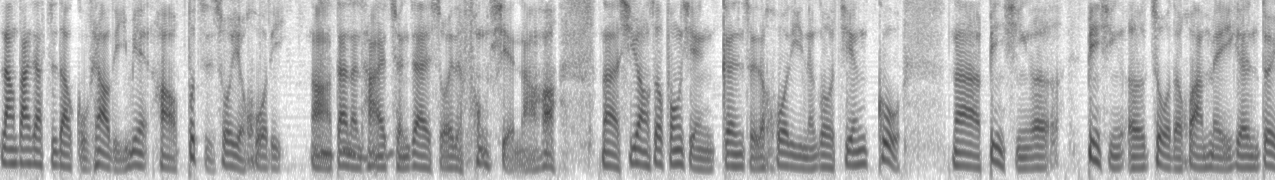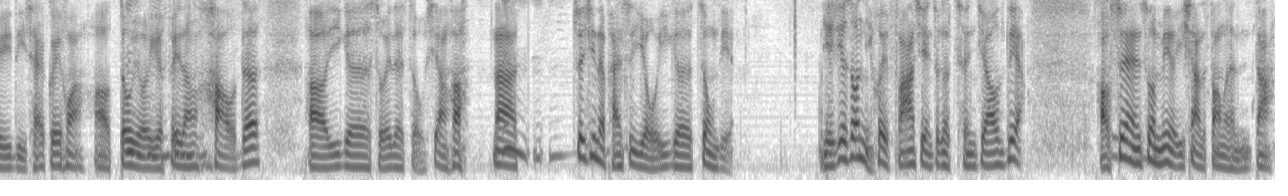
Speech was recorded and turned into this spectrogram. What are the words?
让大家知道股票里面哈不只说有获利啊，当然它还存在所谓的风险呐哈，那希望说风险跟随着获利能够兼顾，那并行而。并行而做的话，每一个人对于理财规划啊，都有一个非常好的啊一个所谓的走向哈。那最近的盘是有一个重点，也就是说你会发现这个成交量，好，虽然说没有一下子放的很大，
